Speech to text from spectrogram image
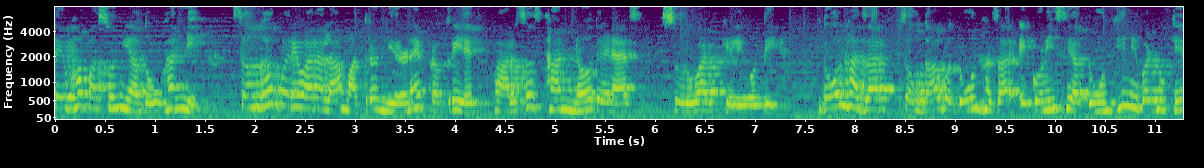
तेव्हापासून या दोघांनी संघ परिवाराला मात्र निर्णय प्रक्रियेत फारसं स्थान न देण्यास सुरुवात केली होती. दोन हजार चौदा व दोन हजार एकोणीस या दोन्ही निवडणुकीत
